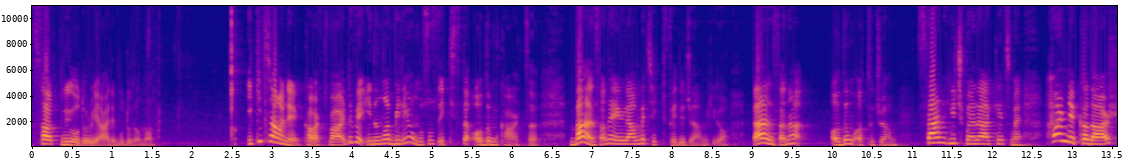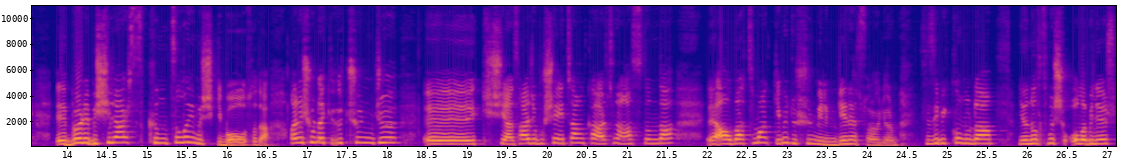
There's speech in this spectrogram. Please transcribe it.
saklıyordur yani bu durumu. İki tane kart verdi ve inanabiliyor musunuz? İkisi de adım kartı. Ben sana evlenme teklif edeceğim diyor. Ben sana adım atacağım. Sen hiç merak etme. Her ne kadar e, böyle bir şeyler sıkıntılıymış gibi olsa da hani şuradaki üçüncü e, kişi yani sadece bu şeytan kartını aslında e, aldatmak gibi düşünmeyelim. Gene söylüyorum. Sizi bir konuda yanıltmış olabilir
